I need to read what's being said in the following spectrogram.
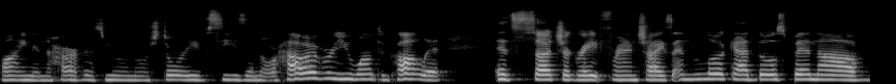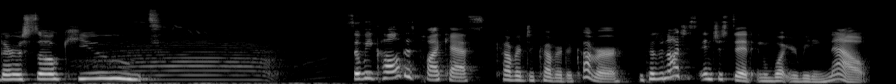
find in Harvest Moon or Story of Season or however you want to call it. It's such a great franchise. And look at those spin-off. They're so cute. So we call this podcast cover to cover to cover because we're not just interested in what you're reading now,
